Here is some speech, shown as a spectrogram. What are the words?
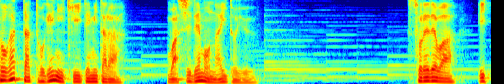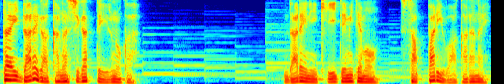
尖ったトゲに聞いてみたらわしでもないという。それでは一体誰が悲しがっているのか。誰に聞いてみてもさっぱりわからない。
